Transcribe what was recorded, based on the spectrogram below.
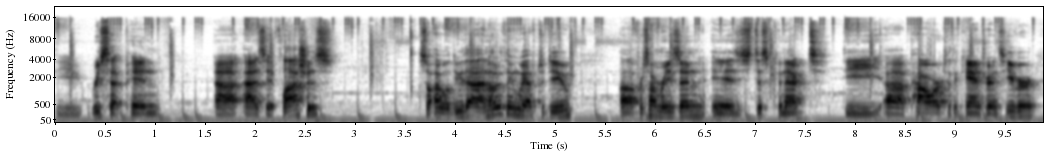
the reset pin uh, as it flashes. So I will do that. Another thing we have to do uh, for some reason is disconnect the uh, power to the CAN transceiver.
